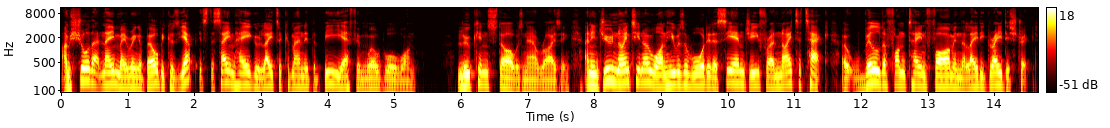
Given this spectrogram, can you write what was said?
I'm sure that name may ring a bell because, yep, it's the same Haig who later commanded the BEF in World War I. Lukin's star was now rising, and in June 1901 he was awarded a CMG for a night attack at Wilderfontein Farm in the Lady Grey district.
